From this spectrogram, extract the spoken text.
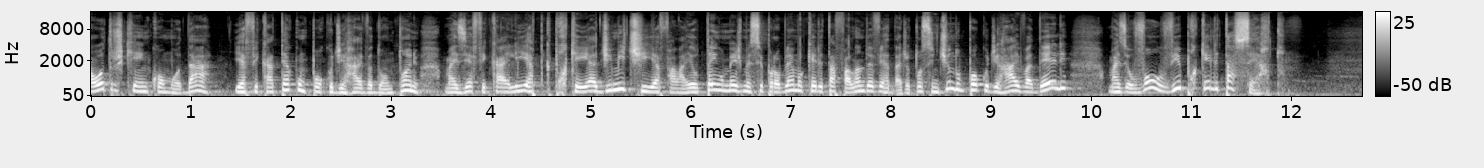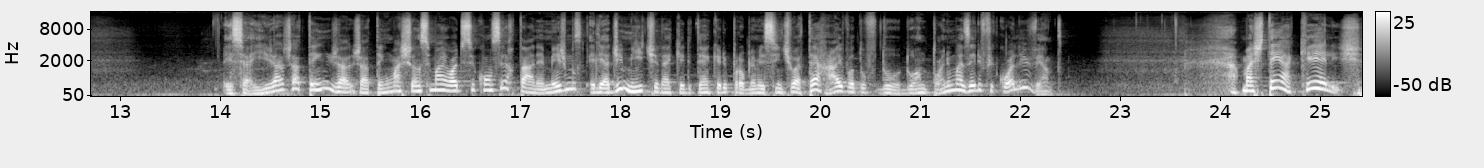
outros que ia incomodar, ia ficar até com um pouco de raiva do Antônio, mas ia ficar ali porque ia admitir, ia falar: Eu tenho mesmo esse problema, o que ele está falando é verdade. Eu estou sentindo um pouco de raiva dele, mas eu vou ouvir porque ele está certo. Esse aí já, já, tem, já, já tem uma chance maior de se consertar, né? Mesmo ele admite né, que ele tem aquele problema, ele sentiu até raiva do, do, do Antônio, mas ele ficou ali vendo. Mas tem aqueles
